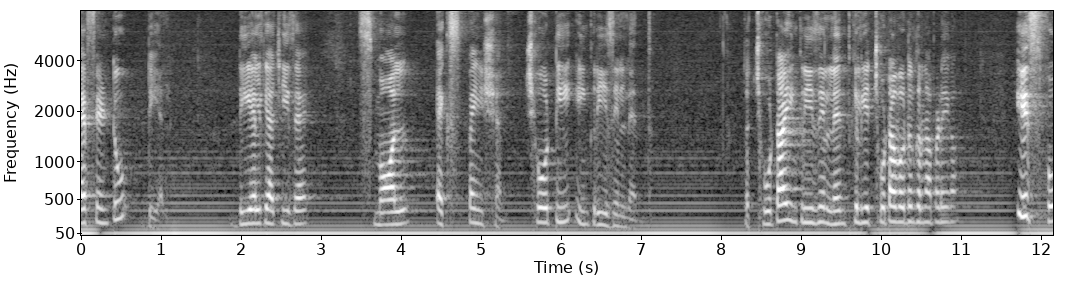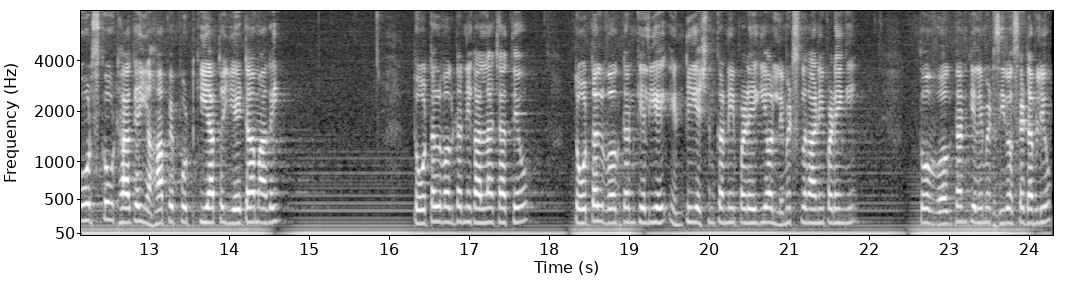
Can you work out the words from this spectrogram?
F into D L D क्या चीज़ है? स्मॉल एक्सपेंशन छोटी इंक्रीज इन लेंथ तो छोटा इंक्रीज इन लेंथ के लिए छोटा वर्क डन करना पड़ेगा। इस फोर्स को उठा के यहाँ पे पुट किया तो ये टर्म आ गई। टोटल वर्क डन निकालना चाहते हो? टोटल वर्क डन के लिए इंटीग्रेशन करनी पड़ेगी और लिमिट्स लगानी पड़ेंगी। तो वर्क डन की लिमिट ज़ीरो से डब्ल्यू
